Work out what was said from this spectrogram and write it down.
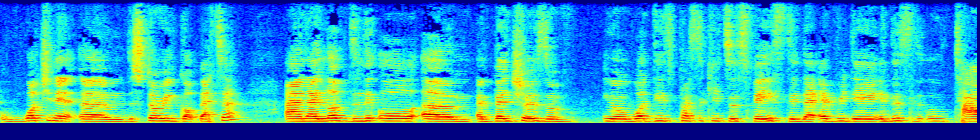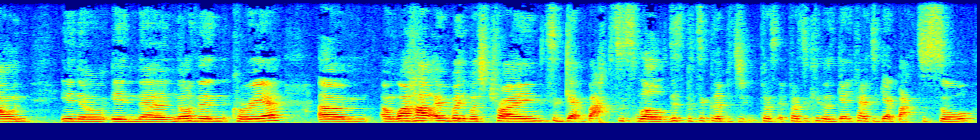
watching it, um, the story got better, and I loved the little um, adventures of you know what these prosecutors faced in their everyday in this little town, you know, in uh, northern Korea. Um, and what, how everybody was trying to get back to well, this particular prosecutor was getting trying to get back to Seoul,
